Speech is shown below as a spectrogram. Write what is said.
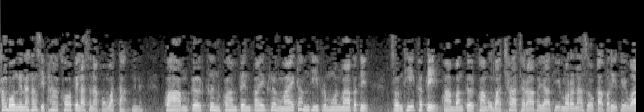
ข้างบนเนี่ยนะทั้งสิบห้าข้อเป็นลักษณะของวัตตะเนี่ยนะความเกิดขึ้นความเป็นไปเครื่องหมายกรรมที่ประมวลมาปฏิสนธิคติความบังเกิดความอุบัติชาติชราพยาธิมรณะโสกปริเทวะ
